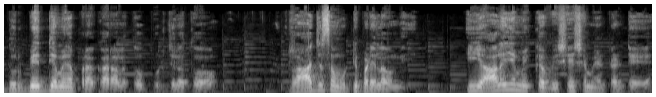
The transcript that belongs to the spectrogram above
దుర్భేద్యమైన ప్రకారాలతో బుర్జులతో రాజసం ఉట్టిపడేలా ఉంది. ఈ ఆలయం యొక్క విశేషం ఏంటంటే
